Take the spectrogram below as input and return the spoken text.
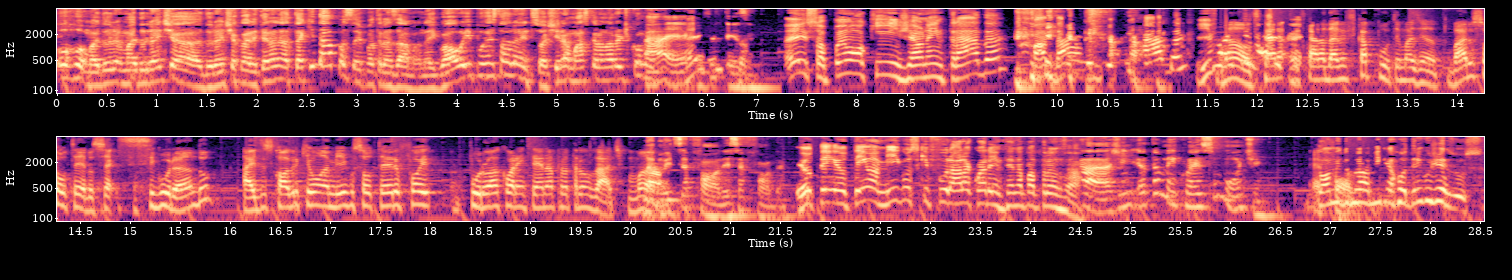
Ô, Rô, mas, dura- mas durante, a, durante a quarentena até que dá pra sair pra transar, mano. É igual ir pro restaurante, só tira a máscara na hora de comer. Ah, é, com certeza. É isso, só põe um alquinho em gel na entrada, pra dar uma e vai. Não, os caras cara devem ficar putos, imagina. Vários solteiros se, se segurando, aí descobre que um amigo solteiro foi furou a quarentena pra transar. Tipo, mano. Não, isso é foda, isso é foda. Eu tenho, eu tenho amigos que furaram a quarentena pra transar. Ah, a gente, eu também conheço um monte. é o nome do foda. meu amigo é Rodrigo Jesus.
